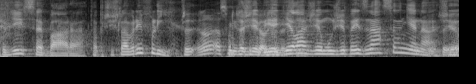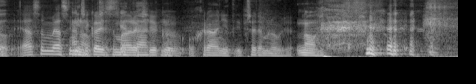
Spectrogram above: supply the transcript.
Podívej se, Bára, ta přišla v riflích. Přes, no, já jsem protože říkal, věděla, že, že může být znásilněná, to, že jo? Já jsem, já jsem ano, říkal, že se má radši jako no. ochránit i přede mnou, že? No.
